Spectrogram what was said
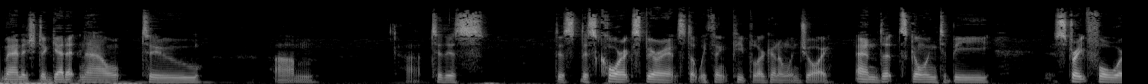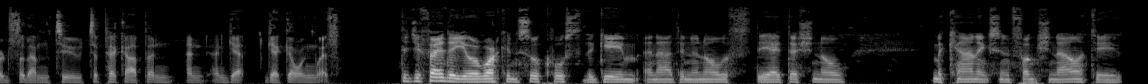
managed to get it now to um, uh, to this this this core experience that we think people are going to enjoy, and it's going to be straightforward for them to to pick up and and and get get going with. Did you find that you were working so close to the game and adding in all of the additional mechanics and functionality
